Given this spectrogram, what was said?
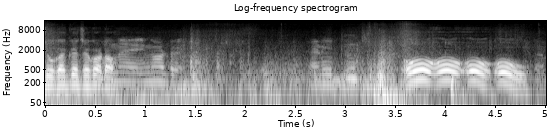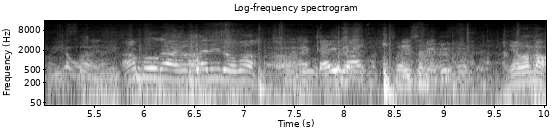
ചൂക്കാക്കി വെച്ചേക്കോ കേട്ടോ. ഇങ്ങോട്ട്. ഓ ഓ ഓ ഓ. അമ്പൂക ഹരിയിലോ വാ. കയ്യിലോ ഞാൻ പറഞ്ഞോ?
